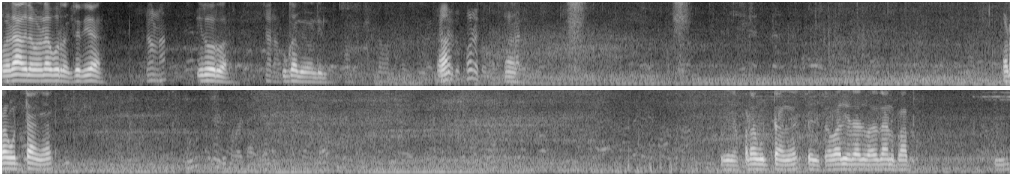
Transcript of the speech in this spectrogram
வேணா அதில் வேணா விட்றேன் சரியா? இருபது ரூபா. உட்காந்து வண்டியில். ஆ? ஆ? படம் விட்டாங்க. இவங்க படம் விட்டாங்க. சரி சவாரி ஏதாவது வருதான்னு பார்ப்போம் ம்,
